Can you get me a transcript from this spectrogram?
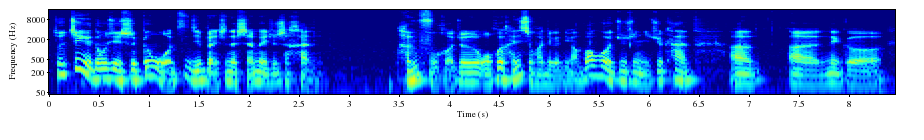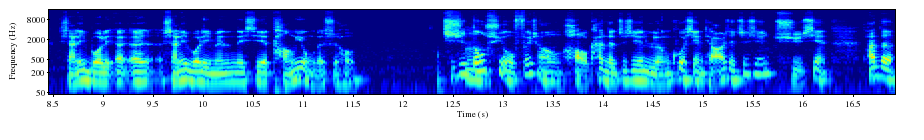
所以这个东西是跟我自己本身的审美就是很很符合，就是我会很喜欢这个地方。包括就是你去看，呃呃那个闪立博里，呃呃闪立博里面的那些唐俑的时候，其实都是有非常好看的这些轮廓线条，而且这些曲线它的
